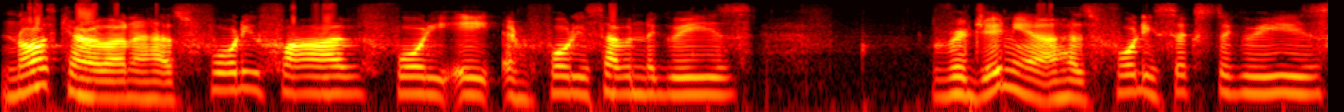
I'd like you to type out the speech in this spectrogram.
North Carolina has 45, 48, and 47 degrees. Virginia has 46 degrees.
